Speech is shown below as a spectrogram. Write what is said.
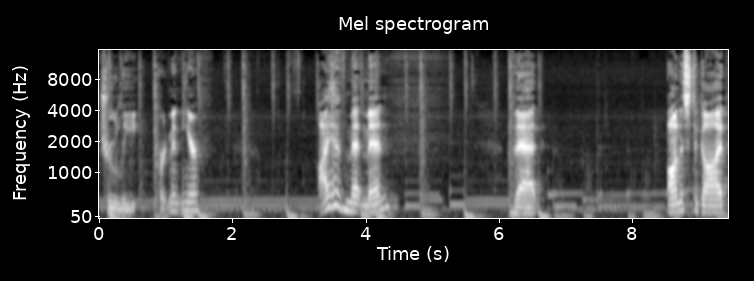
truly pertinent here. I have met men that, honest to God,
